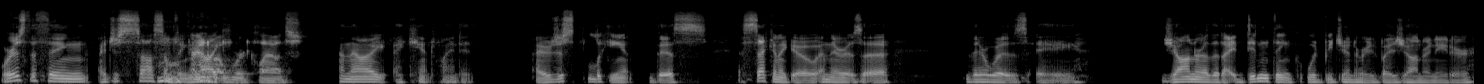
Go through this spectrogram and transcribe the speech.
Where's the thing? I just saw something, I and forgot I about ca- word clouds. and now I, I can't find it. I was just looking at this a second ago, and there was a there was a genre that I didn't think would be generated by Genrenator,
